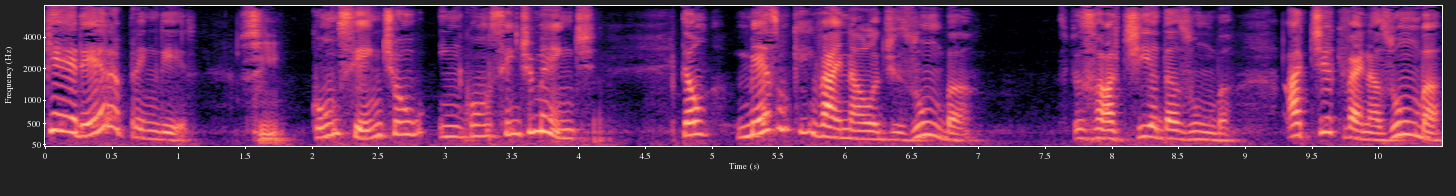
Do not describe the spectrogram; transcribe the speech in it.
querer aprender. Sim. Consciente ou inconscientemente. Então, mesmo quem vai na aula de zumba, as pessoas falam tia da zumba. A tia que vai na zumba,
